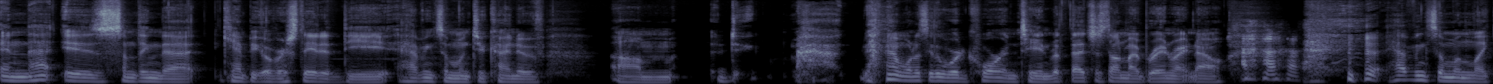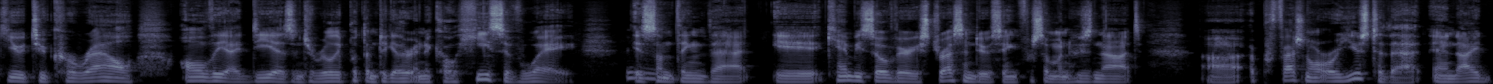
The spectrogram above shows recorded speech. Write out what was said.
And that is something that can't be overstated. The having someone to kind of, um, I want to say the word quarantine, but that's just on my brain right now. having someone like you to corral all the ideas and to really put them together in a cohesive way mm-hmm. is something that it can be so very stress inducing for someone who's not uh, a professional or used to that. And I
